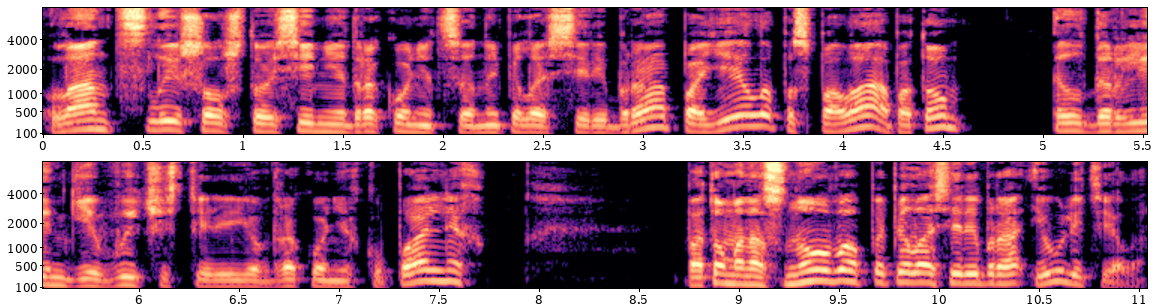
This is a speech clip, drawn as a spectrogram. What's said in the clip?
Ланд слышал, что синяя драконица напилась серебра, поела, поспала, а потом элдерлинги вычистили ее в драконьих купальнях. Потом она снова попила серебра и улетела.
